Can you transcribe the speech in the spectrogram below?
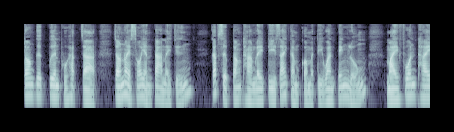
ต้องเกือกเปื้อนผู้หักจาด เจ้าน้อยซอยันต้าในจึง กับสืบต้องถามไลตีไส้กำกอมตีวันเป้งหลง ไม้โฟนไทย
